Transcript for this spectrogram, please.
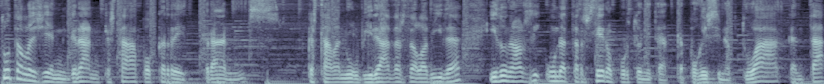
tota la gent gran que estava pel carrer trans, que estaven oblidades de la vida, i donar-los una tercera oportunitat, que poguessin actuar, cantar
